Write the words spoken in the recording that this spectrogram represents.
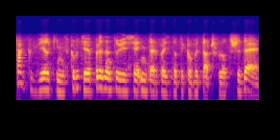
Tak w wielkim skrócie prezentuje się interfejs dotykowy TouchFlow 3D.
